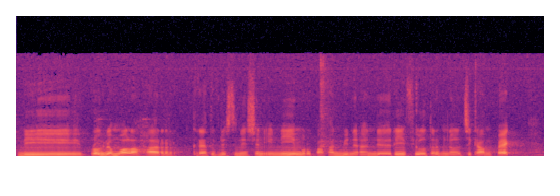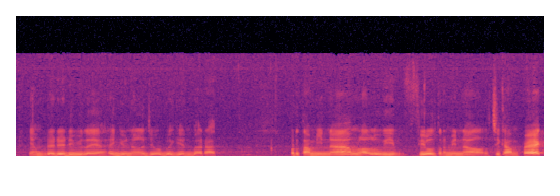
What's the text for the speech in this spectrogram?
Di program Walahar Creative Destination ini merupakan binaan dari Fuel Terminal Cikampek yang berada di wilayah regional Jawa bagian Barat. Pertamina melalui Fuel Terminal Cikampek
